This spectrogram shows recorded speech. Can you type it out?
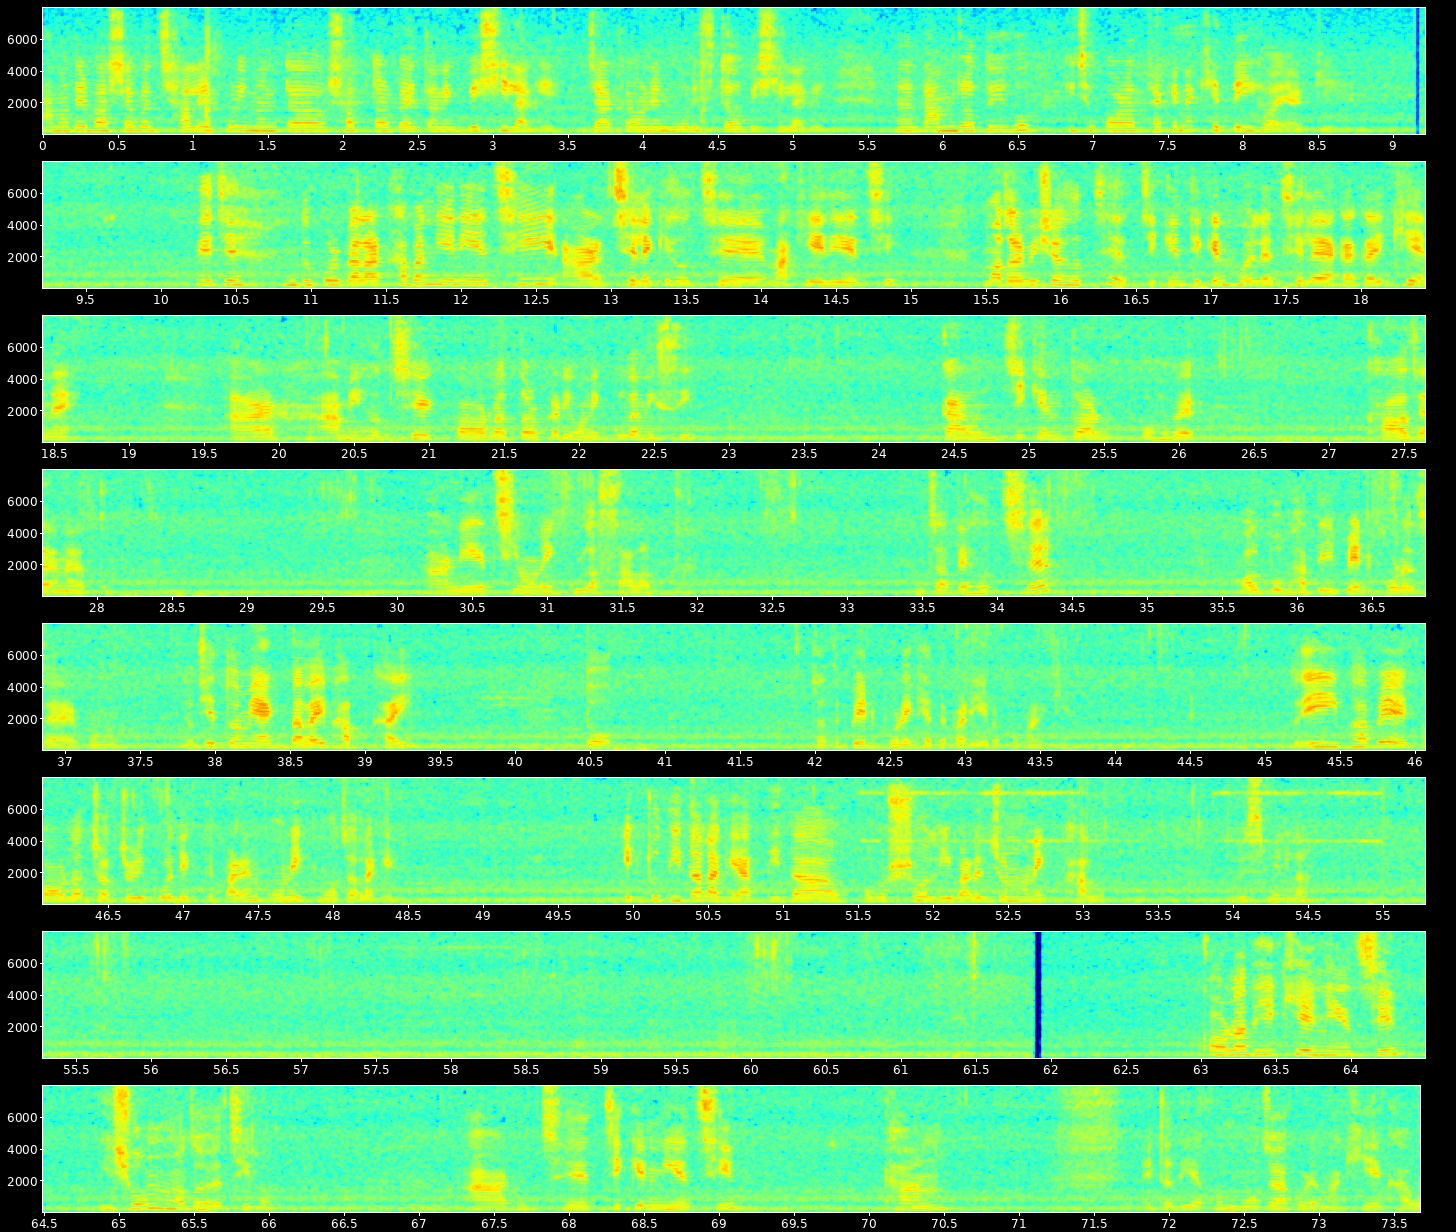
আমাদের বাসায় আবার ঝালের পরিমাণটা সব তরকারিতে অনেক বেশি লাগে, যার কারণে মরিচটাও বেশি লাগে। দাম যতই হোক, কিছু করার থাকে না, খেতেই হয় আর কি। এই যে, দুপুরবেলার খাবার নিয়ে নিয়েছি, আর ছেলেকে হচ্ছে মাখিয়ে দিয়েছি। মজার বিষয় হচ্ছে চিকেন টিকেন হলে ছেলে একা একাই খেয়ে নেয়। আর আমি হচ্ছে করলার তরকারি অনেকগুলো নিছি। কারণ চিকেন তো আর ওভাবে খাওয়া যায় না এত। আর নিয়েছি অনেকগুলো সালাদ। যাতে হচ্ছে অল্প ভাতেই পেট ভরা যায় এবং যেহেতু আমি এক বেলাই ভাত খাই, তো যাতে পেট ভরে খেতে পারি এরকম আর কি। তো এইভাবে করলা চচ্চড়ি করে দেখতে পারেন, অনেক মজা লাগে। একটু তিতা লাগে, আর তিতা অবশ্য লিভারের জন্য অনেক ভালো। বিসমিল্লা করলা দিয়ে খেয়ে নিয়েছি। ভীষণ মজা হয়েছিল। আর হচ্ছে চিকেন নিয়েছি, ধান। এটা দিয়ে এখন মজা করে মাখিয়ে খাব।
